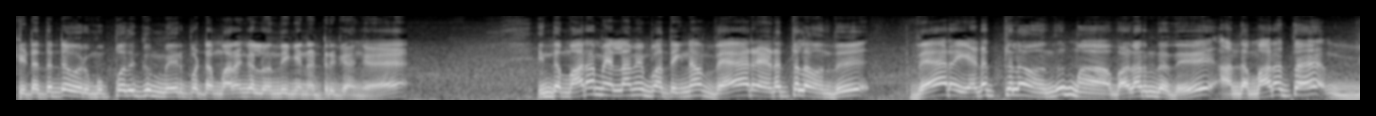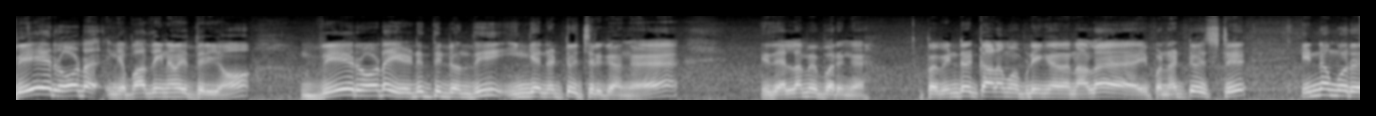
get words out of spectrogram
கிட்டத்தட்ட ஒரு முப்பதுக்கும் மேற்பட்ட மரங்கள் வந்து இங்கே நட்டிருக்காங்க. இந்த மரம் எல்லாமே பார்த்தீங்கன்னா வேற இடத்துல வந்து வேற இடத்துல வந்து ம வளர்ந்தது. அந்த மரத்தை வேரோட இங்கே பார்த்தீங்கன்னாவே தெரியும். வேரோட எடுத்துட்டு வந்து இங்கே நட்டு வச்சுருக்காங்க. இது எல்லாமே பாருங்க. இப்போ விண்டர் காலம் அப்படிங்கிறதுனால இப்போ நட்டு வச்சுட்டு இன்னும் ஒரு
